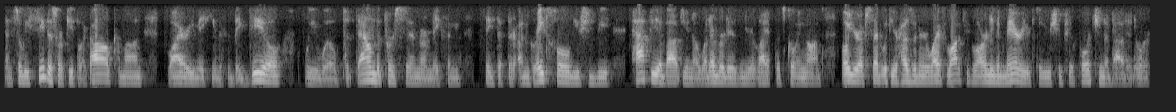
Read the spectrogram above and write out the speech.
And so we see this where people are like, oh, come on, why are you making this a big deal? We will put down the person or make them think that they're ungrateful. You should be happy about, you know, whatever it is in your life that's going on. Oh, you're upset with your husband or your wife. A lot of people aren't even married, so you should feel fortunate about it. Or,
